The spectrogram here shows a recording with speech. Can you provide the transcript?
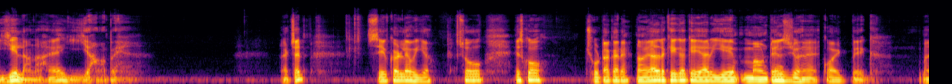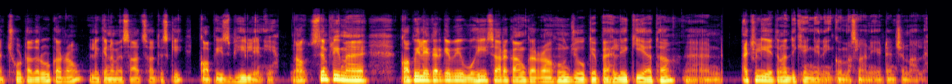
ये लाना है यहाँ पे। इट सेव कर लें भैया। सो so, इसको छोटा करें। ना याद रखिएगा कि यार ये माउंटेन्स जो हैं क्वाइट बिग मैं छोटा ज़रूर कर रहा हूँ लेकिन हमें साथ साथ इसकी कॉपीज़ भी लेनी है। ना सिंपली मैं कॉपी लेकर के भी वही सारा काम कर रहा हूँ जो कि पहले किया था एंड एक्चुअली इतना दिखेंगे नहीं कोई मसला नहीं है टेंशन ना लें।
